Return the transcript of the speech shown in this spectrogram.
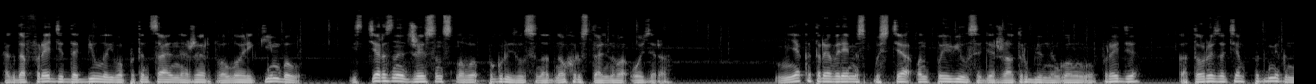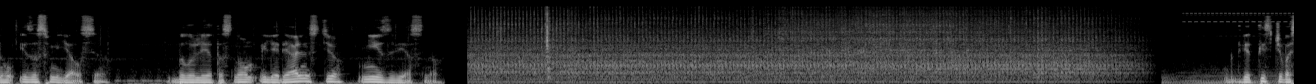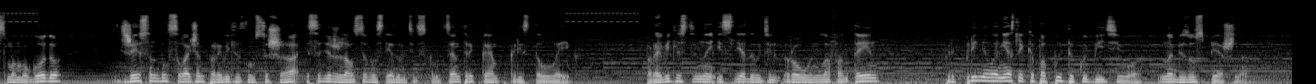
Когда Фредди добила его потенциальная жертва Лори Кимбл, Истерзанный Джейсон снова погрузился на дно хрустального озера. Некоторое время спустя он появился, держа отрубленную голову Фредди, который затем подмигнул и засмеялся. Было ли это сном или реальностью, неизвестно. К 2008 году Джейсон был схвачен правительством США и содержался в исследовательском центре Кэмп Кристал Лейк правительственный исследователь Роуэн Лафонтейн предприняла несколько попыток убить его, но безуспешно.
